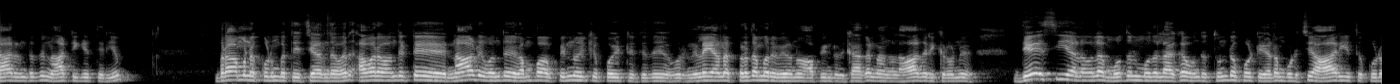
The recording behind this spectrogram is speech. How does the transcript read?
யாருன்றது நாட்டுக்கே தெரியும். பிராமண குடும்பத்தை சேர்ந்தவர். அவரை வந்துட்டு நாடு வந்து ரொம்ப பின்னோக்கி போயிட்டு இருக்குது ஒரு நிலையான பிரதமர் வேணும் அப்படின்றதுக்காக நாங்கள் ஆதரிக்கிறோன்னு தேசிய அளவில் முதன் முதலாக வந்து துண்டை போட்டு இடம் பிடிச்சி ஆரியத்தை கூட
